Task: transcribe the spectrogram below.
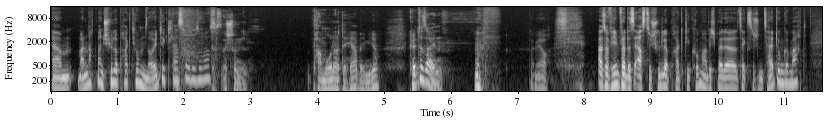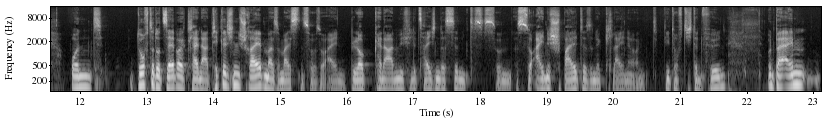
ähm, wann macht man Schülerpraktikum? Neunte Klasse oder sowas? Das ist schon ein paar Monate her bei mir. Könnte sein. bei mir auch. Also auf jeden Fall das erste Schülerpraktikum habe ich bei der sächsischen Zeitung gemacht. Und durfte dort selber kleine Artikelchen schreiben, also meistens so, so ein Block, keine Ahnung, wie viele Zeichen das sind. Das ist, so ein, das ist so eine Spalte, so eine kleine, und die durfte ich dann füllen. Und bei einem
